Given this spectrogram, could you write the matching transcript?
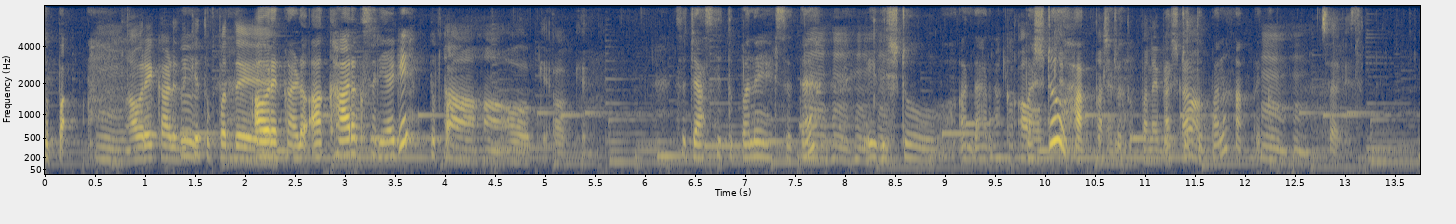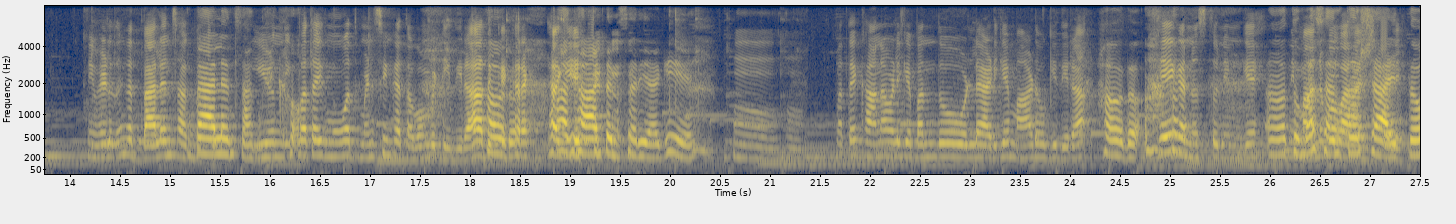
ತುಪ್ಪ. ಅವರೇಕಾಳು ಅವರೆಕಾಳಿದಕ್ಕೆ ತುಪ್ಪದ್ದೇ ಅವರೆಕಾಳು ಆ ಖಾರಕ್ಕೆ ಸರಿಯಾಗಿ ತುಪ್ಪ. ಹಾಂ ಹಾಂ ಓಕೆ ಓಕೆ ಸೊ ಜಾಸ್ತಿ ತುಪ್ಪನೇ ಹಿಡ್ಸುತ್ತೆ ಇದಿಷ್ಟು ಅರ್ಧ ಅರ್ಧ ಕಪ್ ಅಷ್ಟು ಹಾಕ್ಬೇಕು. ತುಪ್ಪನೇ ಅಷ್ಟು ತುಪ್ಪನ ಹಾಕ್ಬೇಕು. ಸರಿ ನೀವು ಹೇಳಿದಂಗೆ ಅದು ಬ್ಯಾಲೆನ್ಸ್ ಆಗ ಬ್ಯಾಲೆನ್ಸ್ ಆಗಿ ಒಂದು ಇಪ್ಪತ್ತೈದು ಮೂವತ್ತು ಮೆಣಸಿನ್ಕಾಯಿ ತಗೊಂಡ್ಬಿಟ್ಟಿದ್ದೀರಾ? ಅದಕ್ಕೆ ಕರೆಕ್ಟಾಗಿ ಸರಿಯಾಗಿ. ಹ್ಞೂ ಮತ್ತೆ ಖಾನಾವಳಿಗೆ ಬಂದು ಒಳ್ಳೆ ಅಡಿಗೆ ಮಾಡಿ ಹೋಗಿದ್ದೀರಾ ಹೌದು. ಹೇಗನ್ನಿಸ್ತು ನಿಮ್ಗೆ? ತುಂಬಾ ಸಂತೋಷ ಆಯ್ತು.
